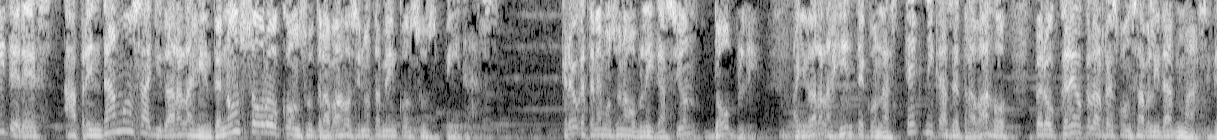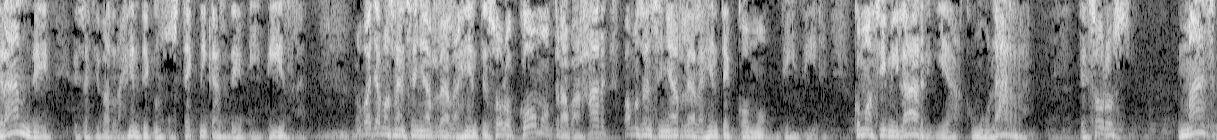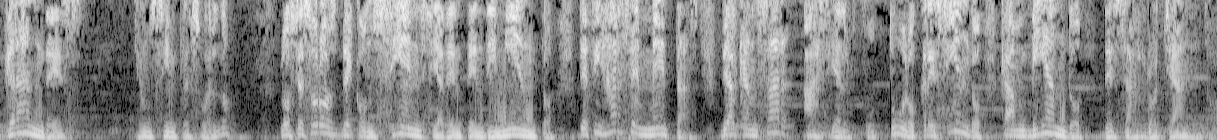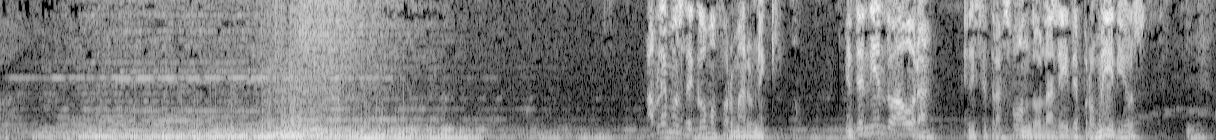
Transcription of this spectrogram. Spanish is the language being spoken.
Líderes, aprendamos a ayudar a la gente, no solo con su trabajo, sino también con sus vidas. Creo que tenemos una obligación doble, ayudar a la gente con las técnicas de trabajo, pero creo que la responsabilidad más grande es ayudar a la gente con sus técnicas de vivir. No vayamos a enseñarle a la gente solo cómo trabajar, vamos a enseñarle a la gente cómo vivir, cómo asimilar y acumular tesoros más grandes que un simple sueldo. Los tesoros de conciencia, de entendimiento, de fijarse metas, de alcanzar hacia el futuro, creciendo, cambiando, desarrollando. Hablemos de cómo formar un equipo. Entendiendo ahora, en este trasfondo, la ley de promedios,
